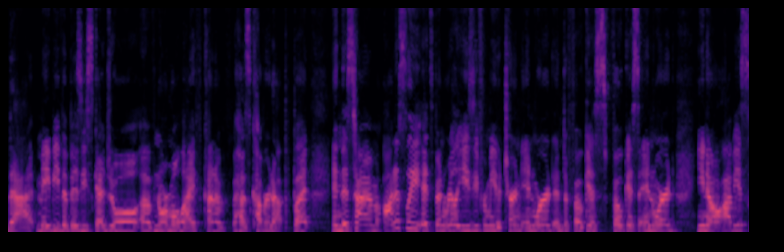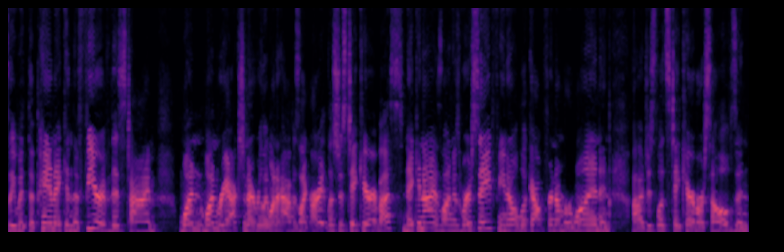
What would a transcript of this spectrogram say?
that maybe the busy schedule of normal life kind of has covered up. But in this time, honestly, it's been really easy for me to turn inward and to focus focus inward. You know, obviously with the panic and the fear of this time, one one reaction I really want to have is like, all right, let's just take care of us, Nick and I, as long as we're safe. You know, look out for number one, and uh, just let's take care of ourselves, and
